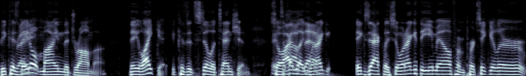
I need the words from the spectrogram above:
because they don't mind the drama. They like it because it's still attention. So I like when. I get exactly. So when I get the email from particular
